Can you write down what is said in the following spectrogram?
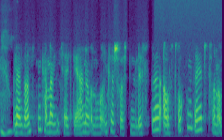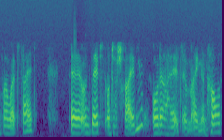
Mhm. Und ansonsten kann man sich halt gerne unsere Unterschriftenliste ausdrucken selbst von unserer Website äh, und selbst unterschreiben oder halt im eigenen Haus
